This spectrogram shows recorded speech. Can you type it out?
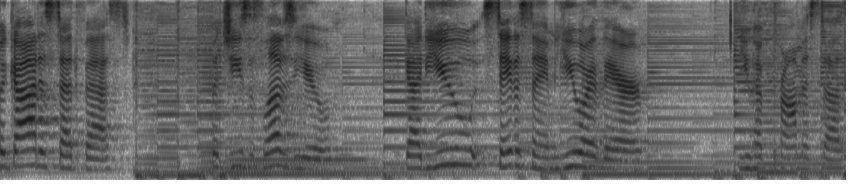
But God is steadfast, but Jesus loves you. God, you stay the same. You are there. You have promised us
